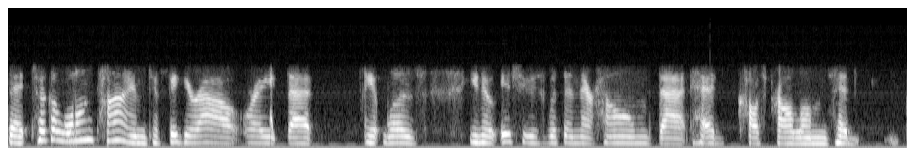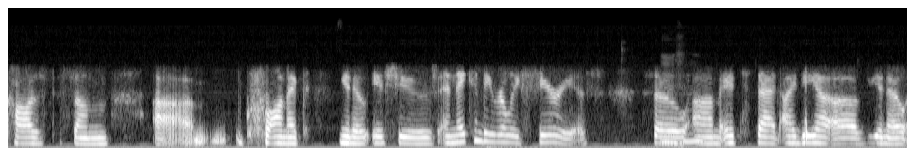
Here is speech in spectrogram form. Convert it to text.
that took a long time to figure out, right, that it was, you know, issues within their home that had caused problems, had caused some um, chronic, you know, issues, and they can be really serious. So mm-hmm. um, it's that idea of, you know,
